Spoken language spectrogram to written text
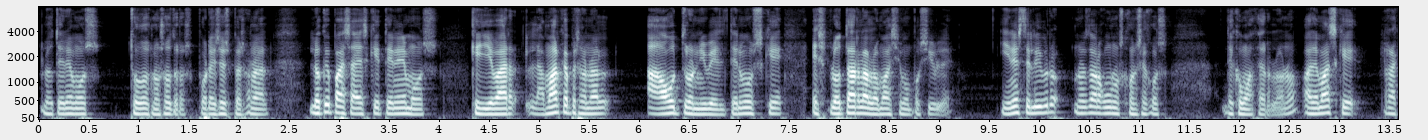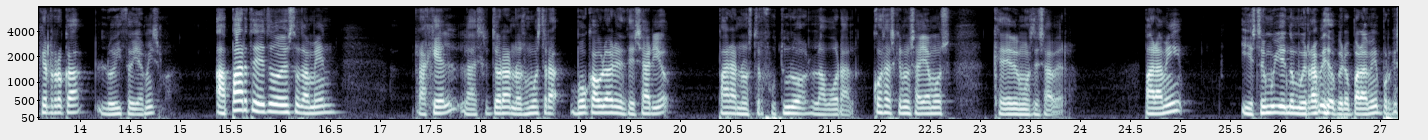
lo tenemos todos nosotros, por eso es personal. Lo que pasa es que tenemos que llevar la marca personal a otro nivel, tenemos que explotarla lo máximo posible. Y en este libro nos da algunos consejos de cómo hacerlo, ¿no? Además que Raquel Roca lo hizo ella misma. Aparte de todo esto también, Raquel, la escritora, nos muestra vocabulario necesario para nuestro futuro laboral, cosas que no sabíamos que debemos de saber. Para mí, y estoy muy yendo muy rápido, pero para mí, porque,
